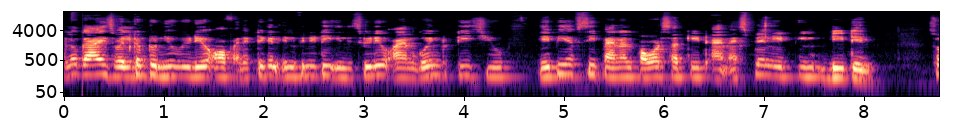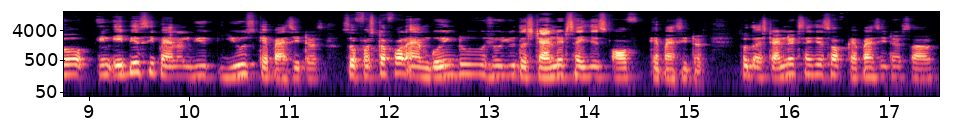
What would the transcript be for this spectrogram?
Hello guys, welcome to new video of Electrical Infinity. In this video, I am going to teach you APFC panel power circuit and explain it in detail. So in APFC panel, we use capacitors. So first of all, I am going to show you the standard sizes of capacitors. So the standard sizes of capacitors are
